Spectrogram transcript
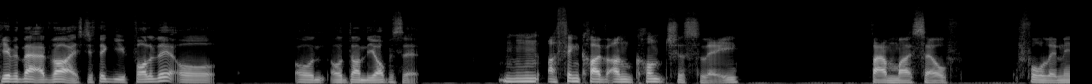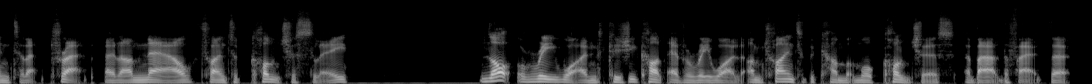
Given that advice, do you think you followed it or or or done the opposite? mm, I think I've unconsciously found myself falling into that trap, and I'm now trying to consciously not rewind because you can't ever rewind. I'm trying to become more conscious about the fact that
